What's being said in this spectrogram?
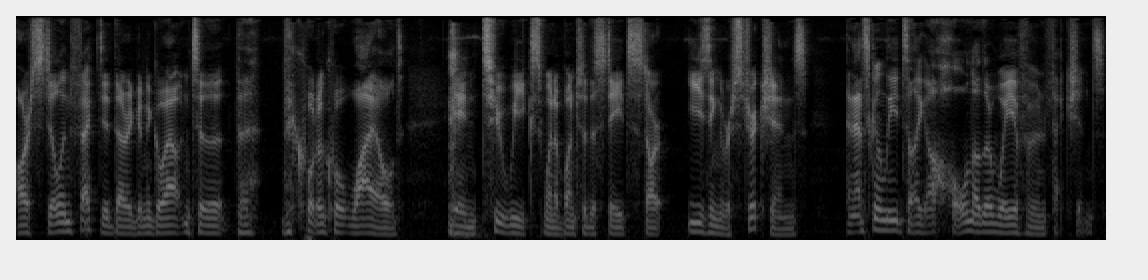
are still infected that are going to go out into the, the quote unquote wild in two weeks when a bunch of the states start easing restrictions. And that's going to lead to like a whole nother wave of infections.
